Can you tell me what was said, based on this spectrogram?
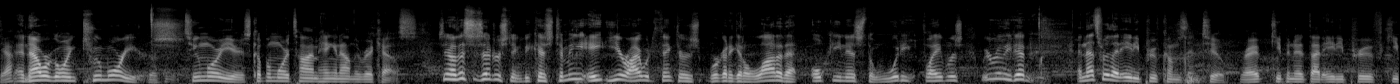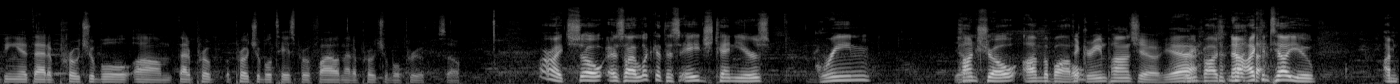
yeah. And now we're going two more years. Two more years, couple more time hanging out in the Rick House. So, you know, this is interesting because to me, eight year, I would think there's we're going to get a lot of that oakiness, the woody flavors. We really didn't. And that's where that 80 proof comes in too, right? Keeping it at that 80 proof, keeping it that approachable, um, that appro- approachable taste profile and that approachable proof. So All right. So as I look at this age 10 years, green poncho on the bottle. the green poncho, yeah. Green poncho. Now, I can tell you, I'm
